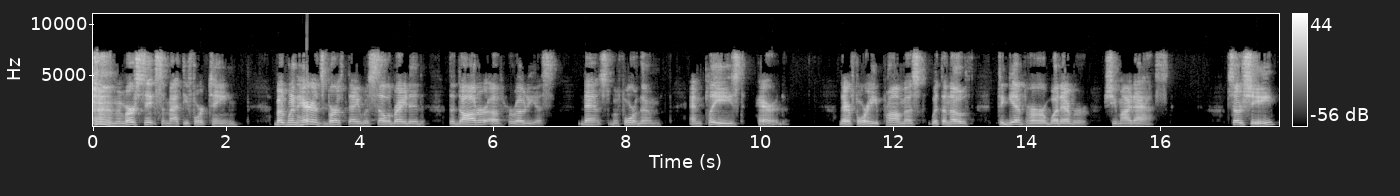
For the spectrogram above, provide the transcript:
in verse 6 of Matthew 14, but when Herod's birthday was celebrated, the daughter of Herodias danced before them and pleased Herod. Therefore he promised with an oath to give her whatever she might ask. So she,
